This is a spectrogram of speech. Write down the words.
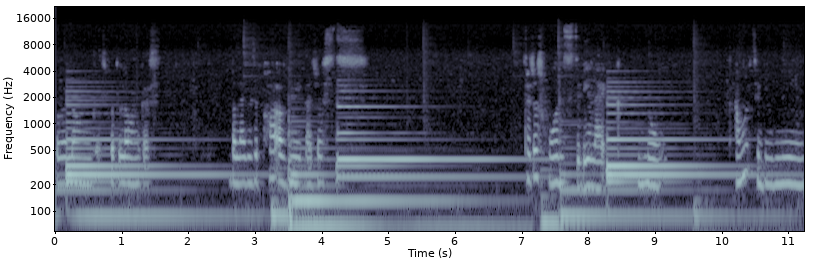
for the longest, for the longest. But like, there's a part of me that just that just wants to be like, no, I want to be mean.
